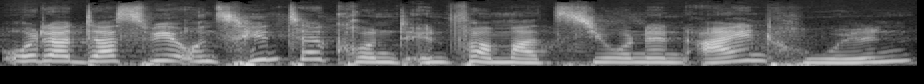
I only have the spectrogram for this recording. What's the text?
Oder dass wir uns Hintergrundinformationen einholen.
